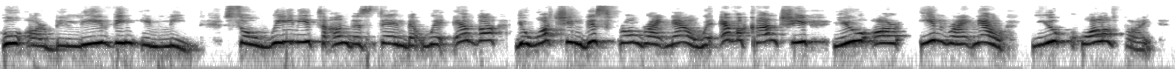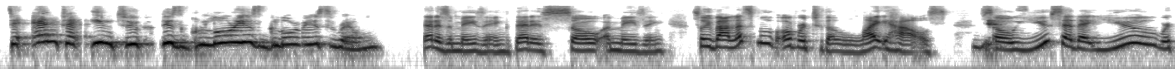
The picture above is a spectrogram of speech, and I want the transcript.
who are believing in me. So we need to understand that wherever you're watching this from right now, wherever country you are in right now, you qualify to enter into this glorious, glorious realm. That is amazing. That is so amazing. So, Yvon, let's move over to the lighthouse. Yes. So, you said that you were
